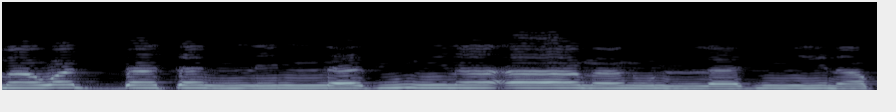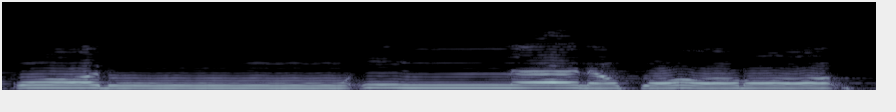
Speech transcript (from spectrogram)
مودة للذين آمنوا الذين قالوا إنا نصارى.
